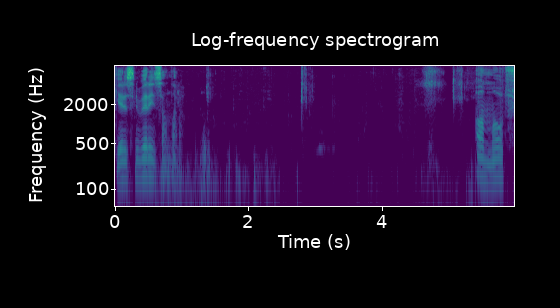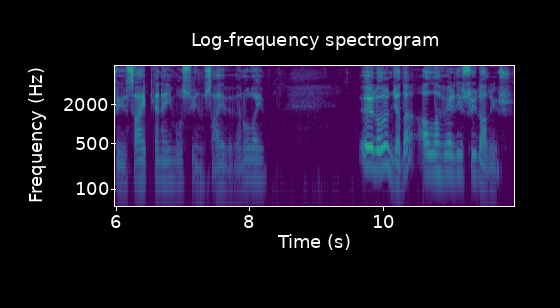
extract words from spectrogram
Gerisini ver insanlara. Ama o suyu sahipleneyim, o suyun sahibi ben olayım. Öyle olunca da Allah verdiği suyu da alıyor.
